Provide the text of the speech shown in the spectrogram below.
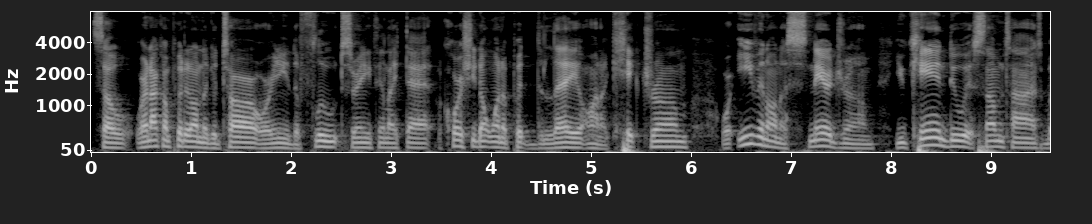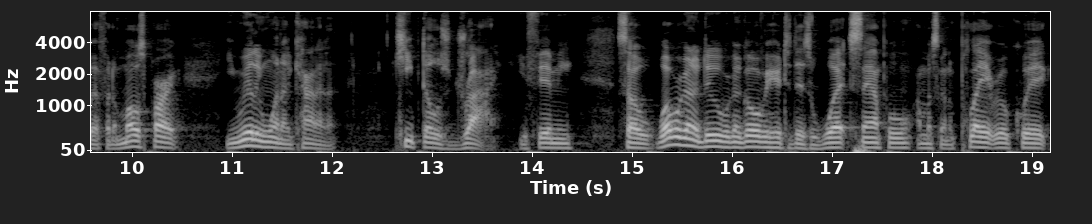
So we're not gonna put it on the guitar or any of the flutes or anything like that. Of course, you don't want to put delay on a kick drum or even on a snare drum. You can do it sometimes, but for the most part, you really want to kind of keep those dry. You feel me? So what we're gonna do, we're gonna go over here to this what sample. I'm just gonna play it real quick.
